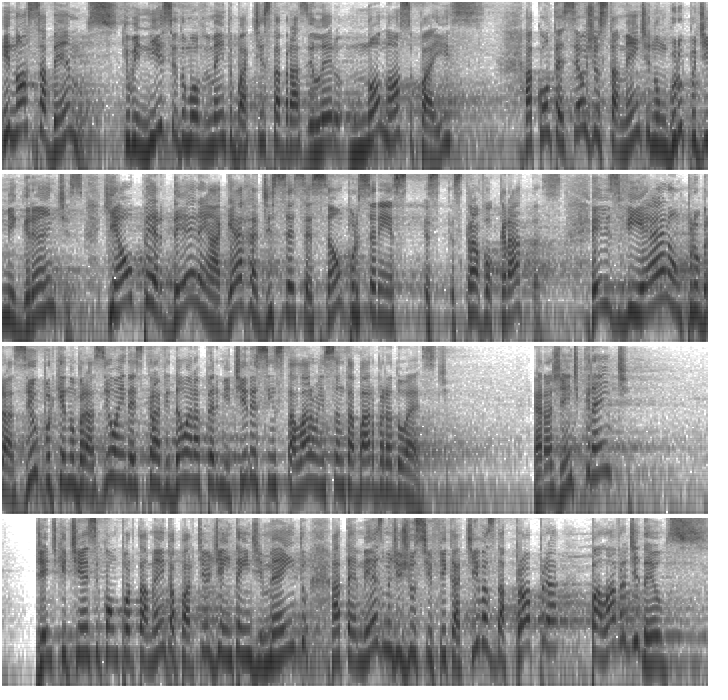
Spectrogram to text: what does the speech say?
E nós sabemos que o início do movimento batista brasileiro no nosso país aconteceu justamente num grupo de imigrantes que, ao perderem a guerra de secessão por serem es escravocratas, eles vieram para o Brasil, porque no Brasil ainda a escravidão era permitida e se instalaram em Santa Bárbara do Oeste. Era gente crente. Gente que tinha esse comportamento a partir de entendimento, até mesmo de justificativas da própria palavra de Deus.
